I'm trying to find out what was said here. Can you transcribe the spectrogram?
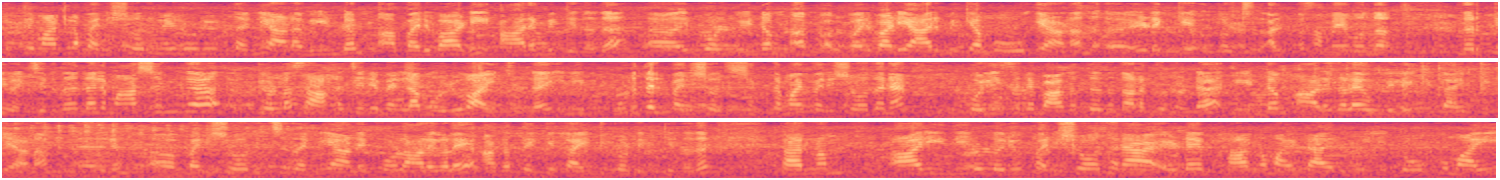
കൃത്യമായിട്ടുള്ള പരിശോധനയിലൂടെ തന്നെയാണ് വീണ്ടും പരിപാടി ആരംഭിക്കുന്നത്. ഇപ്പോൾ വീണ്ടും പരിപാടി ആരംഭിക്കാൻ പോവുകയാണ്. ഇടയ്ക്ക് കുറച്ച് അല്പസമയം ഒന്ന് നിർത്തിവെച്ചിരുന്നത് എന്നാലും ആശങ്കയ്ക്കുള്ള സാഹചര്യമെല്ലാം ഒഴിവായിട്ടുണ്ട്. ഇനി കൂടുതൽ പരിശോധന ശക്തമായ പരിശോധന പോലീസിന്റെ ഭാഗത്ത് നിന്ന് നടക്കുന്നുണ്ട്. വീണ്ടും ആളുകളെ ഉള്ളിലേക്ക് കയറ്റുകയാണ് അതിലും പരിശോധിച്ച് തന്നെയാണ് ഇപ്പോൾ ആളുകളെ അകത്തേക്ക് കയറ്റിക്കൊണ്ടിരിക്കുന്നത്. കാരണം ആ രീതിയിലുള്ളൊരു പരിശോധനയുടെ ഭാഗമായിട്ടായിരുന്നു ഈ തോക്കുമായി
